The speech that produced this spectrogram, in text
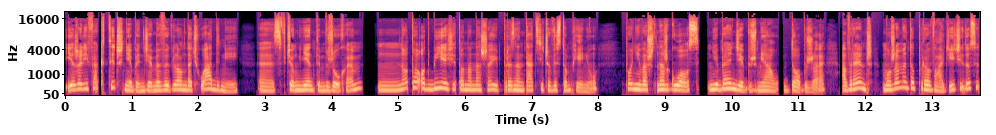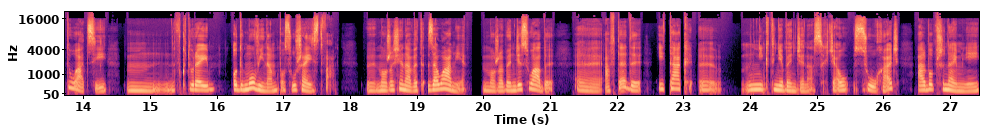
jeżeli faktycznie będziemy wyglądać ładniej e, z wciągniętym brzuchem, no to odbije się to na naszej prezentacji czy wystąpieniu, ponieważ nasz głos nie będzie brzmiał dobrze, a wręcz możemy doprowadzić do sytuacji, mm, w której odmówi nam posłuszeństwa. Y, może się nawet załamie, może będzie słaby, e, a wtedy i tak e, nikt nie będzie nas chciał słuchać, albo przynajmniej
